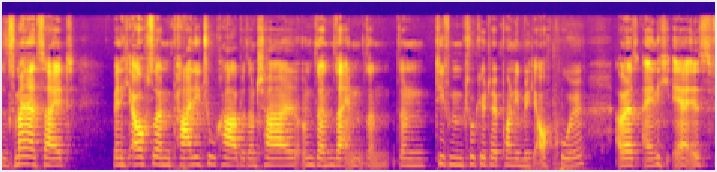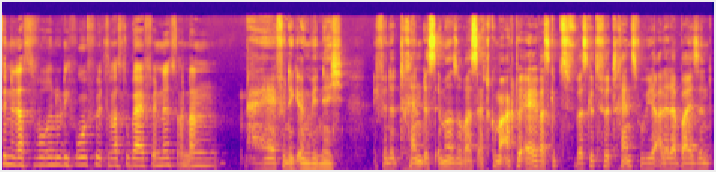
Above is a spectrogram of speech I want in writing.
so zu meiner Zeit, wenn ich auch so ein Partytuch habe, so ein Schal und so einen, so einen, so einen, so einen tiefen Tokyo Hotel Pony, bin ich auch cool. Aber das eigentlich eher ist, finde das, worin du dich wohlfühlst und was du geil findest und dann Nee, finde ich irgendwie nicht. Ich finde, Trend ist immer sowas. Guck mal, aktuell, was gibt's, was gibt's für Trends, wo wir alle dabei sind?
